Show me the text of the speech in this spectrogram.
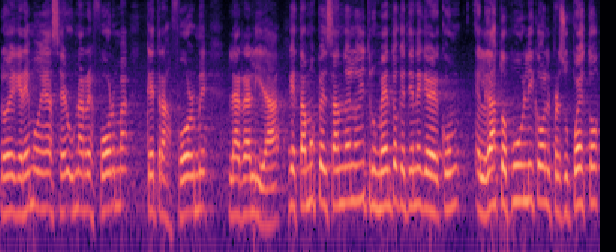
Lo que queremos es hacer una reforma que transforme la realidad. Estamos pensando en los instrumentos que tienen que ver con el gasto público, el presupuesto,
